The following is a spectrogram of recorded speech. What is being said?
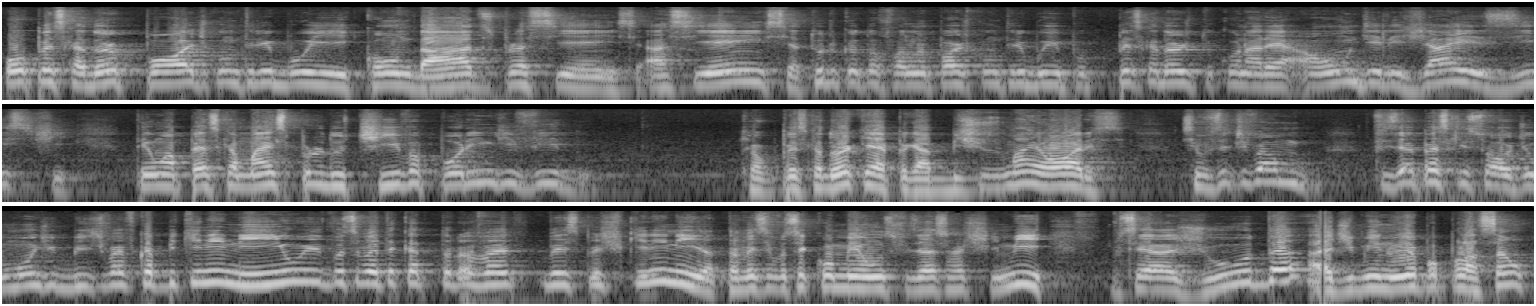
o pescador pode contribuir com dados para a ciência. A ciência, tudo que eu estou falando, pode contribuir para o pescador de tucunaré, onde ele já existe, ter uma pesca mais produtiva por indivíduo. Que é o que o pescador quer, pegar bichos maiores. Se você tiver um, fizer pesca e solte, um monte de bicho vai ficar pequenininho e você vai ter que vai ver esse peixe pequenininho. Talvez se você comer uns e fizer sashimi, você ajuda a diminuir a população,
